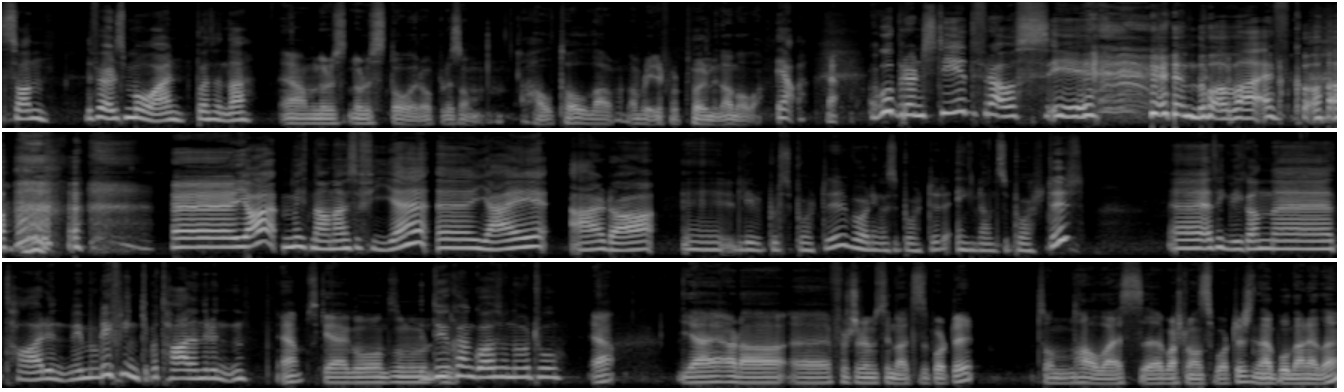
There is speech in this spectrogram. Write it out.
sånn. Det føles morgen på en søndag. Ja, men når du, når du står opp liksom halv tolv, da, da blir det fort formiddag nå, da. Ja. Ja. God brunsjtid fra oss i Nova FK. uh, ja, mitt navn er Sofie. Uh, jeg er da uh, Liverpool-supporter, Vålerenga-supporter, England-supporter. Eh, jeg tenker vi kan eh, ta runden. Vi må bli flinke på å ta den runden. Ja, skal jeg gå som Du kan gå som nummer to. Ja. Jeg er da eh, først og fremst United-supporter. Sånn halvveis eh, Barcelona-supporter, siden jeg bodde der nede.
